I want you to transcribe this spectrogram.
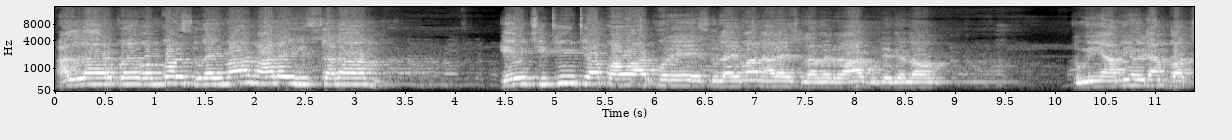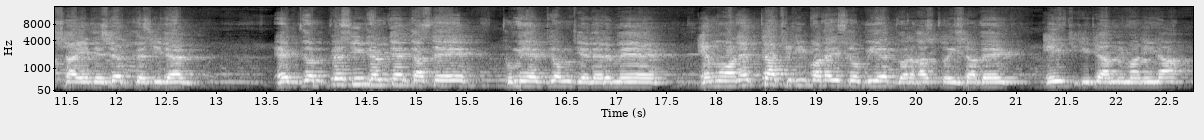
আল্লাহর পয়গম্বর সুলাইমান আলাইহিস সালাম এই চিঠিটা পাওয়ার পরে সুলাইমান আলাইহিস সালামের রাগ উঠে গেল। তুমি, আমি হইলাম বাদশাহ দেশের প্রেসিডেন্ট। একজন প্রেসিডেন্টের কাছে তুমি একজন জেলের মেয়ে। এমন একটা চিঠি পাঠাইছো বিয়ের দরখাস্ত হিসাবে। এই চিঠিটা আমি মানি না।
